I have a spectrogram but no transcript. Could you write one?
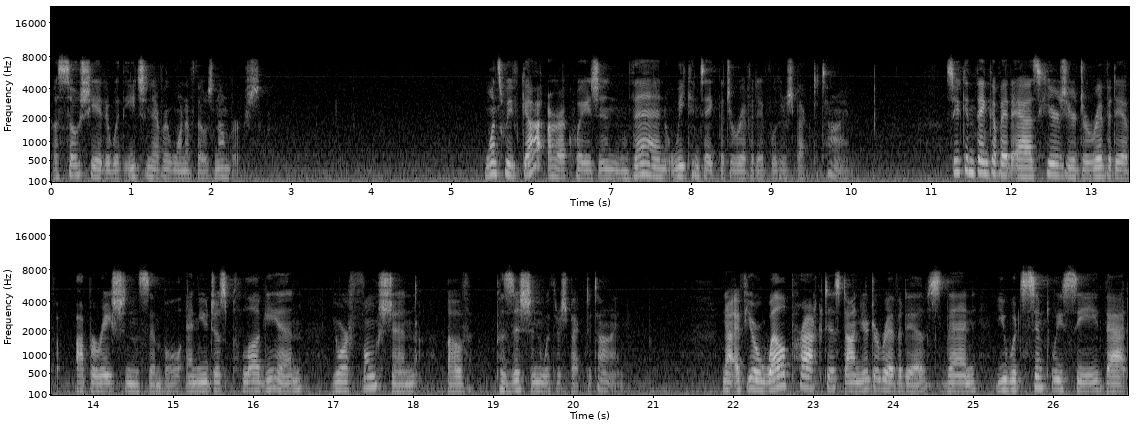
associated with each and every one of those numbers. Once we've got our equation, then we can take the derivative with respect to time. So you can think of it as here's your derivative operation symbol and you just plug in your function of position with respect to time. Now if you're well practiced on your derivatives then you would simply see that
